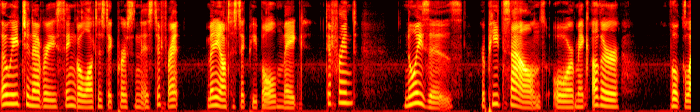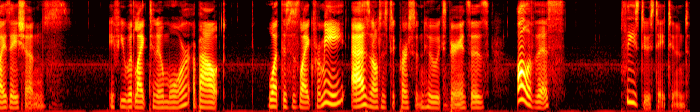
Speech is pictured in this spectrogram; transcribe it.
Though each and every single autistic person is different, many autistic people make different noises, repeat sounds, or make other vocalizations. If you would like to know more about what this is like for me as an autistic person who experiences all of this, please do stay tuned.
